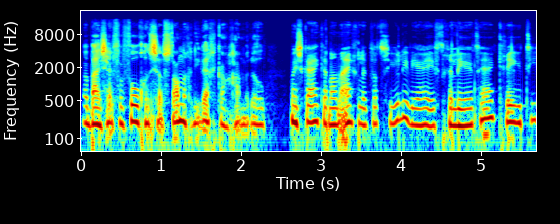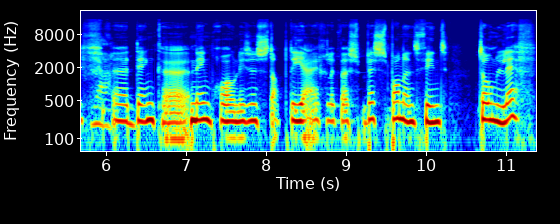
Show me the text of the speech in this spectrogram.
Waarbij zij vervolgens zelfstandig die weg kan gaan belopen. Maar eens kijken dan eigenlijk wat ze jullie weer heeft geleerd. Hè? Creatief Ja. eh, denken. Neem gewoon eens een stap die je eigenlijk best, best spannend vindt. Toon lef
